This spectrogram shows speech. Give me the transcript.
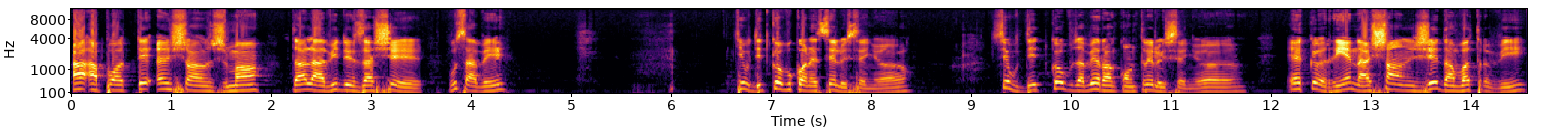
a apporté un changement dans la vie de Zachée Vous savez, si vous dites que vous connaissez le Seigneur, si vous dites que vous avez rencontré le Seigneur et que rien n'a changé dans votre vie,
